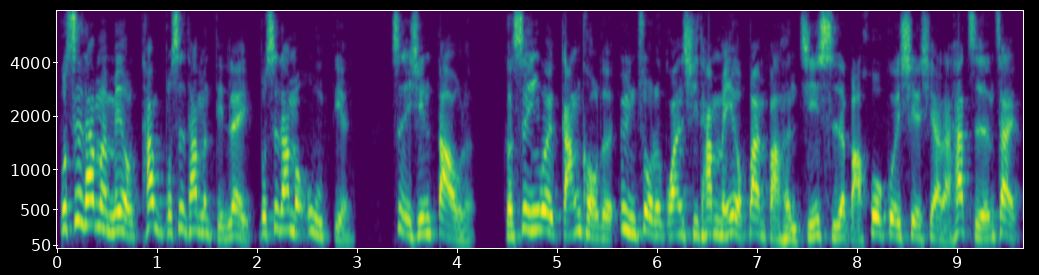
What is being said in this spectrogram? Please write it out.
不是他们没有，他们不是他们 delay，不是他们误点，是已经到了。可是因为港口的运作的关系，他没有办法很及时的把货柜卸下来，他只能在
